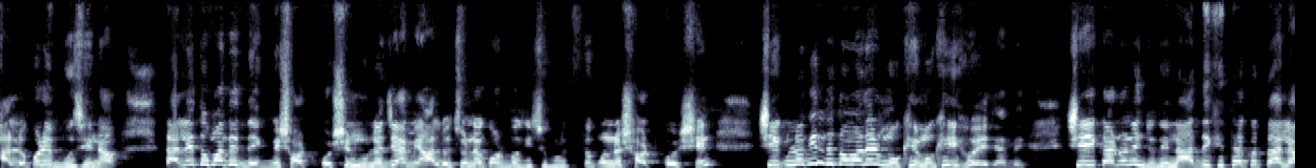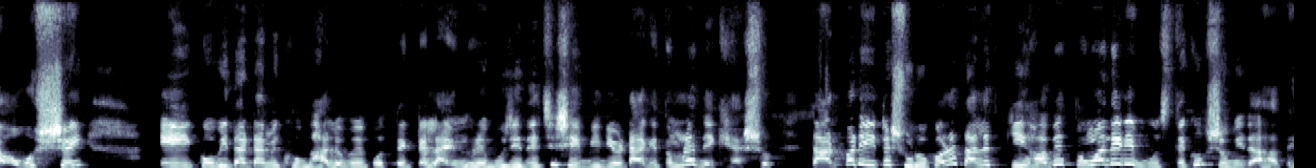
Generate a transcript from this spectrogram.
ভালো করে বুঝে নাও, তাহলে তোমাদের দেখবে শর্ট কোশ্চেনগুলো যে আমি আলোচনা করব, কিছু গুরুত্বপূর্ণ শর্ট কোশ্চেন সেগুলো কিন্তু তোমাদের মুখে মুখেই হয়ে যাবে। সেই কারণে যদি না দেখে থাকো, তাহলে অবশ্যই এই কবিতাটা আমি খুব ভালোভাবে প্রত্যেকটা লাইন ধরে বুঝিয়ে দিচ্ছি সেই ভিডিওটা আগে তোমরা দেখে আসো। তারপরে এটা শুরু করো, তাহলে কি হবে? তোমাদেরই বুঝতে খুব সুবিধা হবে।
